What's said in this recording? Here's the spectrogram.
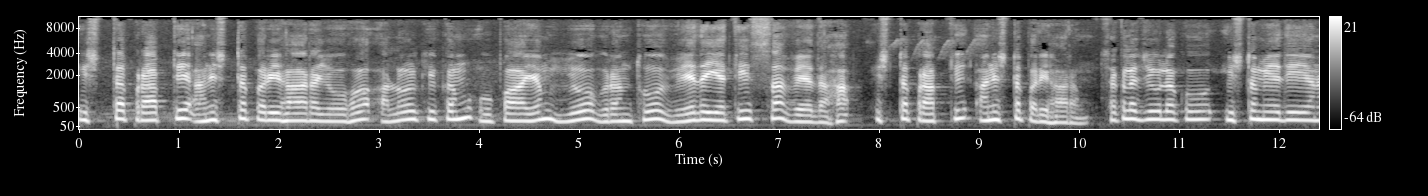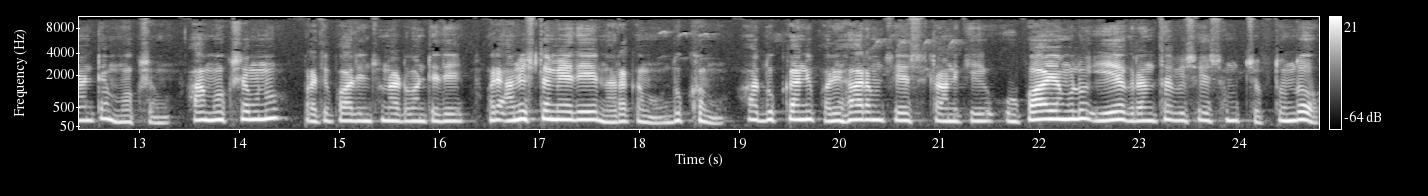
ఇష్ట ప్రాప్తి అనిష్ట పరిహారయో అలౌకికం ఉపాయం యో గ్రంథో వేదయతి స వేద. ఇష్ట ప్రాప్తి అనిష్ట పరిహారం. సకల జీవులకు ఇష్టమేది అనంటే మోక్షము. ఆ మోక్షమును ప్రతిపాదించున్నటువంటిది. మరి అనిష్టమేది నరకము దుఃఖము. ఆ దుఃఖాన్ని పరిహారం చేసటానికి ఉపాయములు ఏ గ్రంథ విశేషం చెప్తుందో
